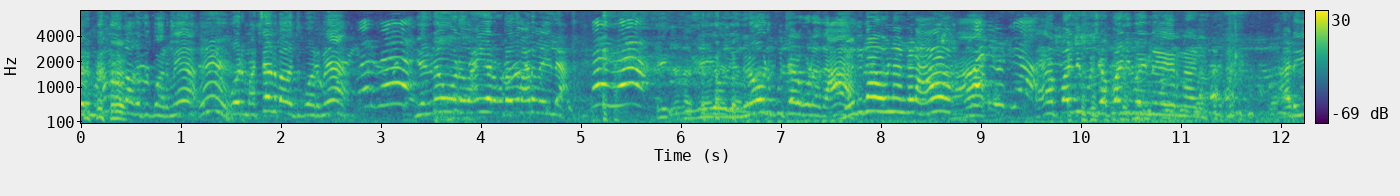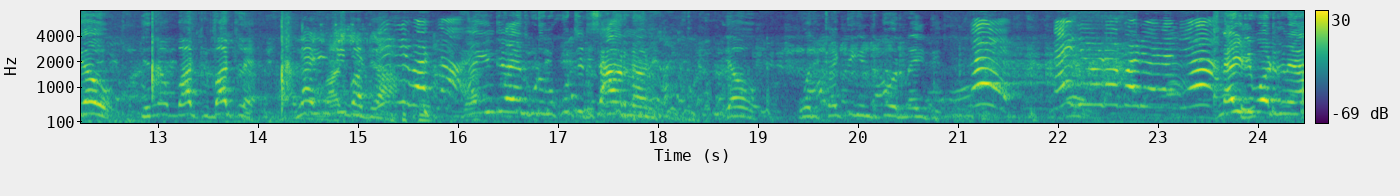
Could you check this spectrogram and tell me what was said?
ஒரு மாமா பக்கத்துக்கு போறமே. ஒரு மச்சான் பக்கத்துக்கு போறமே. எதுனா ஒண்ணு வாங்கி வர கூடாது வரவே இல்ல எதுனா ஒண்ணு பூச்சாட கூடாதா? எதுனா ஒண்ணாங்கடா ஆ, பண்ணி பூச்சா பண்ணி போய் மேய்க்கிறேன் நான். அடியோ இதெல்லாம் பாட்டில் பாட்டில் என்ன இஞ்சி பாட்டிலா நான் இந்தியா எனக்கு கொடுங்க குடிச்சிட்டு சாவறேன் நான். யோ ஒரு கட்டிங்கிட்டு ஒரு நைட்டு நைட்டு போட்டுக்கினேன்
